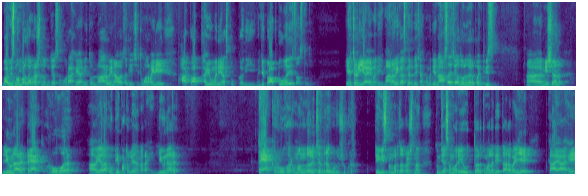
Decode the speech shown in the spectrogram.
बावीस नंबरचा प्रश्न तुमच्यासमोर आहे आणि तो नॉर्वे नावाचा देश आहे. तुम्हाला माहिती आहे हा टॉप फाईव्हमध्ये असतो कधी म्हणजे टॉप टू मध्येच असतो तो. एच डी आयमध्ये मानव विकास निर्देशांकामध्ये. नासाच्या दोन हजार पंचवीस मिशन लिव्हनार ट्रॅक रोव्हर याला कुठे पाठवले जाणार आहे? लिव्हनार ट्रॅक रोहर मंगळ चंद्र गुरु शुक्र. तेवीस नंबरचा प्रश्न तुमच्यासमोर हे उत्तर तुम्हाला देता आलं पाहिजे. काय आहे?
